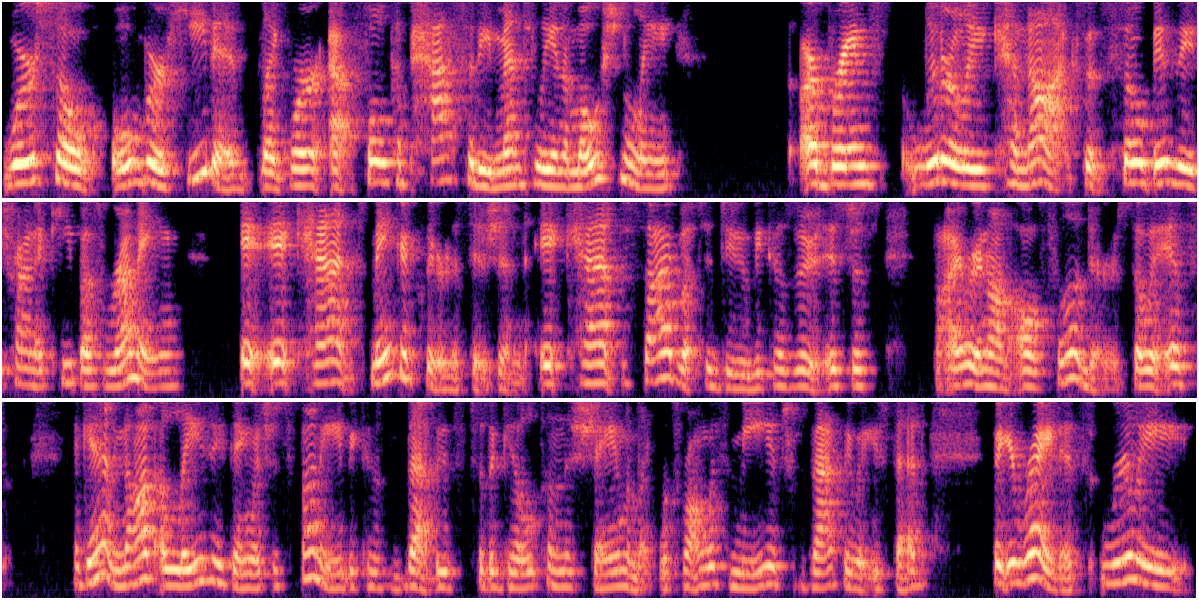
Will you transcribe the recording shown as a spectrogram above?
we're so overheated, like we're at full capacity mentally and emotionally. Our brains literally cannot because it's so busy trying to keep us running. It, it can't make a clear decision. It can't decide what to do because it's just firing on all cylinders. So it's again not a lazy thing which is funny because that leads to the guilt and the shame and like what's wrong with me it's exactly what you said but you're right it's really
